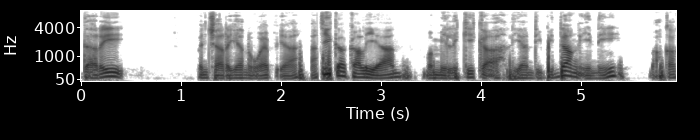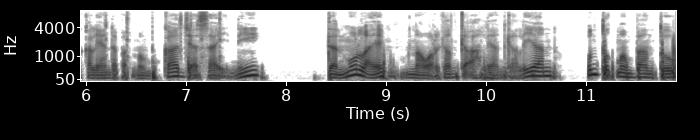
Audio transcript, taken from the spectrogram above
dari pencarian web ya. Jika kalian memiliki keahlian di bidang ini, maka kalian dapat membuka jasa ini dan mulai menawarkan keahlian kalian untuk membantu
